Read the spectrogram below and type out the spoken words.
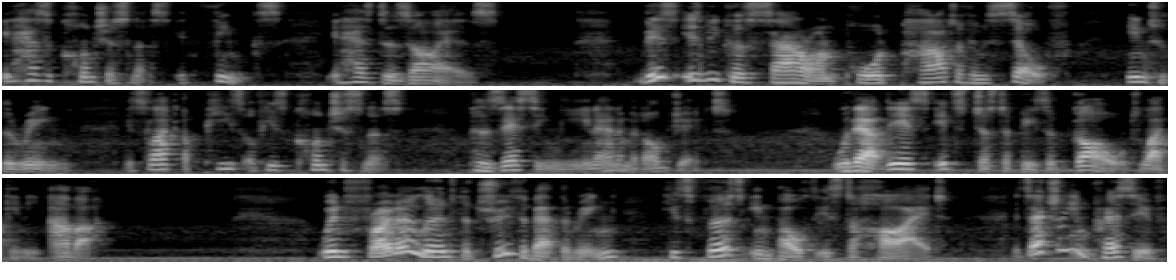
It has a consciousness, it thinks, it has desires. This is because Sauron poured part of himself into the ring. It's like a piece of his consciousness possessing the inanimate object. Without this, it's just a piece of gold, like any other. When Frodo learns the truth about the ring, his first impulse is to hide. It's actually impressive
